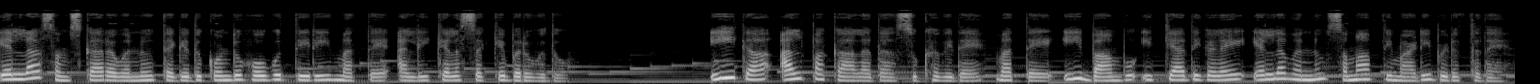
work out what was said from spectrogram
ಎಲ್ಲ ಸಂಸ್ಕಾರವನ್ನು ತೆಗೆದುಕೊಂಡು ಹೋಗುತ್ತೀರಿ ಮತ್ತೆ ಅಲ್ಲಿ ಕೆಲಸಕ್ಕೆ ಬರುವುದು. ಈಗ ಅಲ್ಪ ಕಾಲದ ಸುಖವಿದೆ ಮತ್ತೆ ಈ ಬಾಂಬು ಇತ್ಯಾದಿಗಳೇ ಎಲ್ಲವನ್ನೂ ಸಮಾಪ್ತಿ ಮಾಡಿ ಬಿಡುತ್ತದೆ.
